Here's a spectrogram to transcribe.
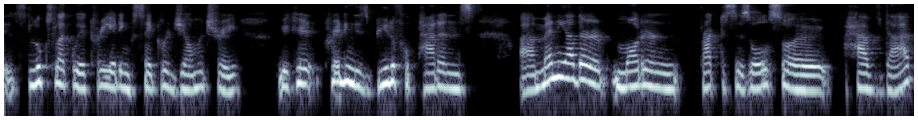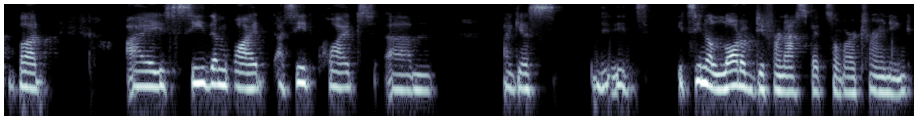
it looks like we're creating sacred geometry. We're creating these beautiful patterns. Uh, many other modern practices also have that but i see them quite i see it quite um, i guess it's it's in a lot of different aspects of our training.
